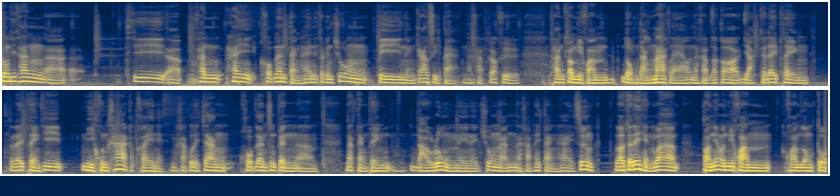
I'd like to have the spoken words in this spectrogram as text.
ช่วงที่ท่านอ่าที่อ่าท่านให้โคบแลนแต่งให้เนี่ยจะเป็นช่วงปี 1948 นะครับ ก็คือท่านก็มีความโด่งดังมากแล้วนะครับ แล้วก็อยากจะได้เพลงจะ ได้เพลงที่มีคุณค่ากับคลาริเนตนะครับก็เลยจ้างโคบแลนซึ่งเป็นอ่านักแต่งเพลงดาวรุ่งในในช่วงนั้นนะครับให้แต่งให้ ซึ่งเราจะได้เห็นว่าตอนนี้มันมีความความลงตัว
